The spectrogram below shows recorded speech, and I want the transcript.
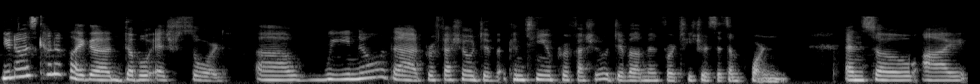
you know it's kind of like a double-edged sword uh, we know that professional de- continued professional development for teachers is important, and so I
